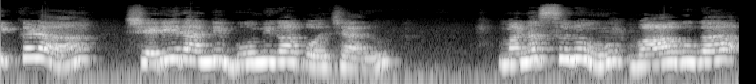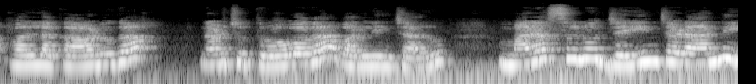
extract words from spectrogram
ఇక్కడ శరీరాన్ని భూమిగా పోల్చారు. మనస్సును వాగుగా వల్ల కాడుగా నడుచు త్రోవగా వర్ణించారు. మనస్సును జయించడాన్ని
